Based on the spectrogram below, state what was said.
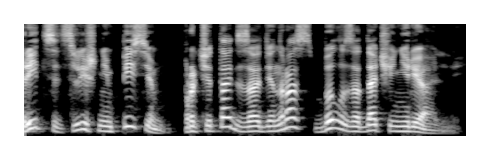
Тридцать с лишним писем прочитать за один раз было задачей нереальной.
